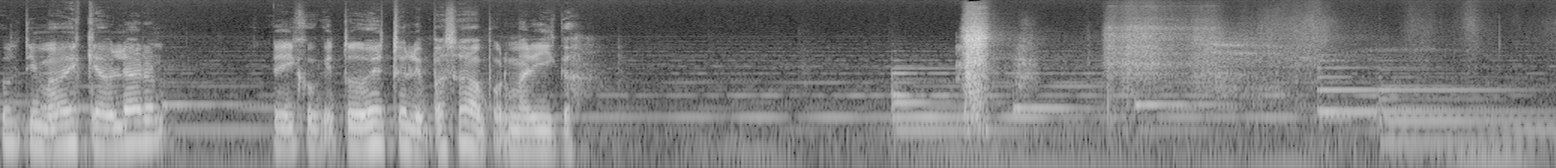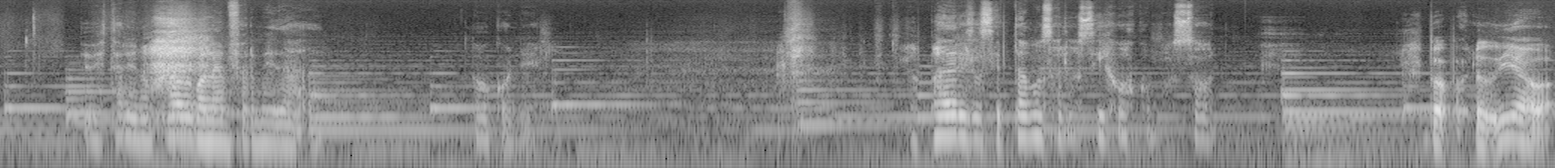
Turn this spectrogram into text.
La última vez que hablaron, le dijo que todo esto le pasaba por marica. Debe estar enojado con la enfermedad. No con él. Los padres aceptamos a los hijos como son. El papá lo odiaba.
